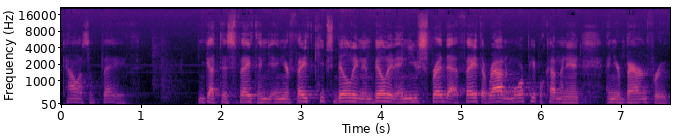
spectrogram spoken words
talents of faith. You got this faith, and, and your faith keeps building and building, and you spread that faith around, and more people coming in, and you're bearing fruit.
